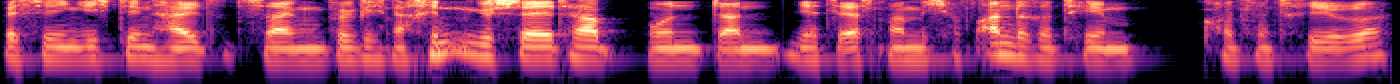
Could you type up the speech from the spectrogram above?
weswegen ich den halt sozusagen wirklich nach hinten gestellt habe und dann jetzt erstmal mich auf andere Themen konzentriere.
